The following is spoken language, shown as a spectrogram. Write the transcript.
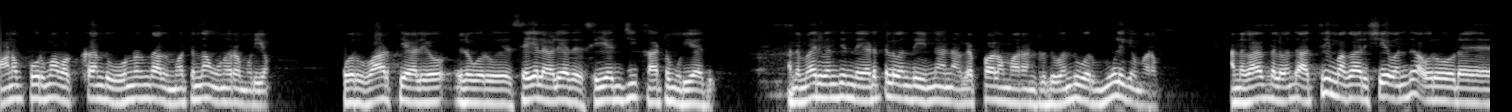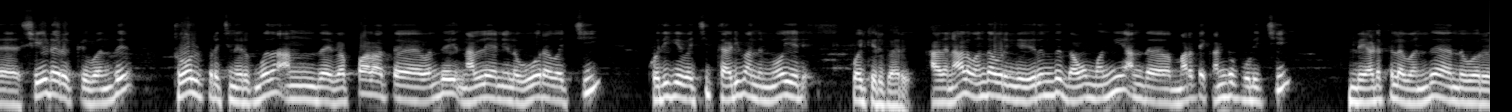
மனப்பூர்வமாக உட்காந்து உணர்ந்தால் மட்டும்தான் உணர முடியும். ஒரு வார்த்தையாலேயோ இல்லை ஒரு செயலாலேயோ அதை செஞ்சு காட்ட முடியாது. அந்த மாதிரி வந்து இந்த இடத்துல வந்து என்னென்ன வெப்பால மரம்ன்றது வந்து ஒரு மூலிகை மரம். அந்த காலத்தில் வந்து அத்ரி மகாரிஷியே வந்து அவரோட சீடருக்கு வந்து தோல் பிரச்சனை இருக்கும்போது அந்த வெப்பாலத்தை வந்து நல்ல எண்ணெயில் ஊற வச்சு கொதிக்க வச்சு தடிவு அந்த நோயை போக்கியிருக்காரு அதனால் வந்து அவர் இங்கே இருந்து தவம் பண்ணி அந்த மரத்தை கண்டுபிடிச்சி இந்த இடத்துல வந்து அந்த ஒரு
